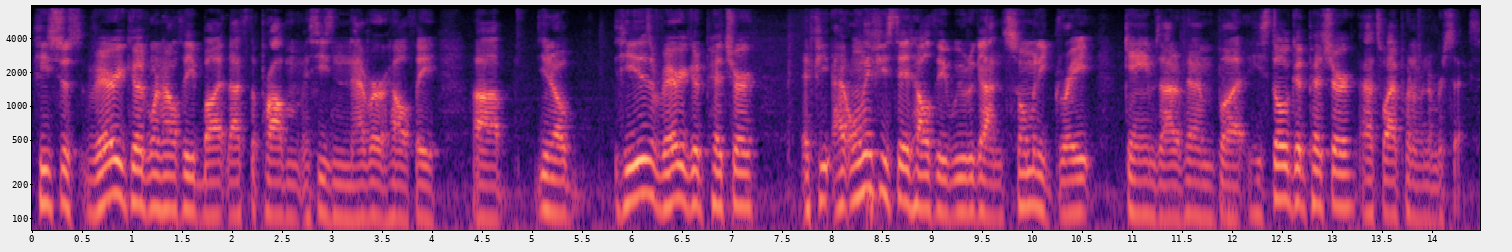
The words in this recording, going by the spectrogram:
He's just very good when healthy, but that's the problem is he's never healthy. Uh, you know, he is a very good pitcher. If he only if he stayed healthy, we would have gotten so many great games out of him. But he's still a good pitcher. That's why I put him at number six.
